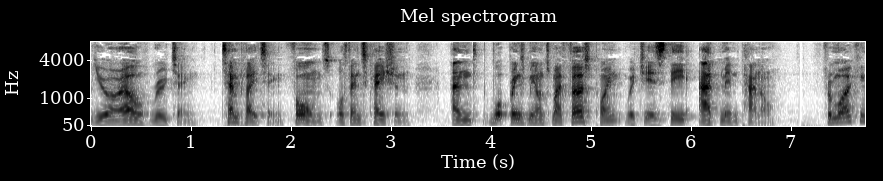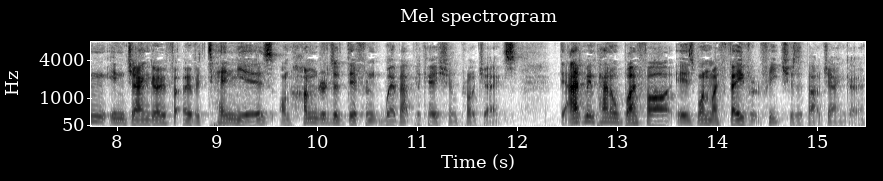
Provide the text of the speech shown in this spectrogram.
URL routing, templating, forms, authentication, and what brings me on to my first point, which is the admin panel. From working in Django for over 10 years on hundreds of different web application projects, the admin panel by far is one of my favorite features about Django.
